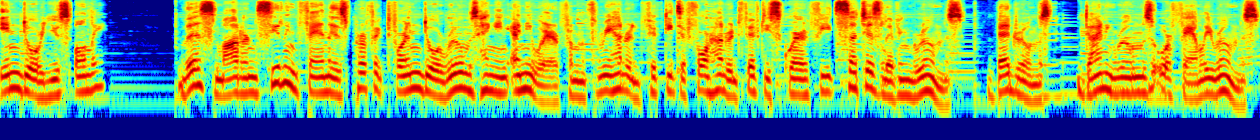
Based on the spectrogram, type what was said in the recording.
Indoor use only? This modern ceiling fan is perfect for indoor rooms hanging anywhere from 350 to 450 square feet such as living rooms, bedrooms, dining rooms or family rooms.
